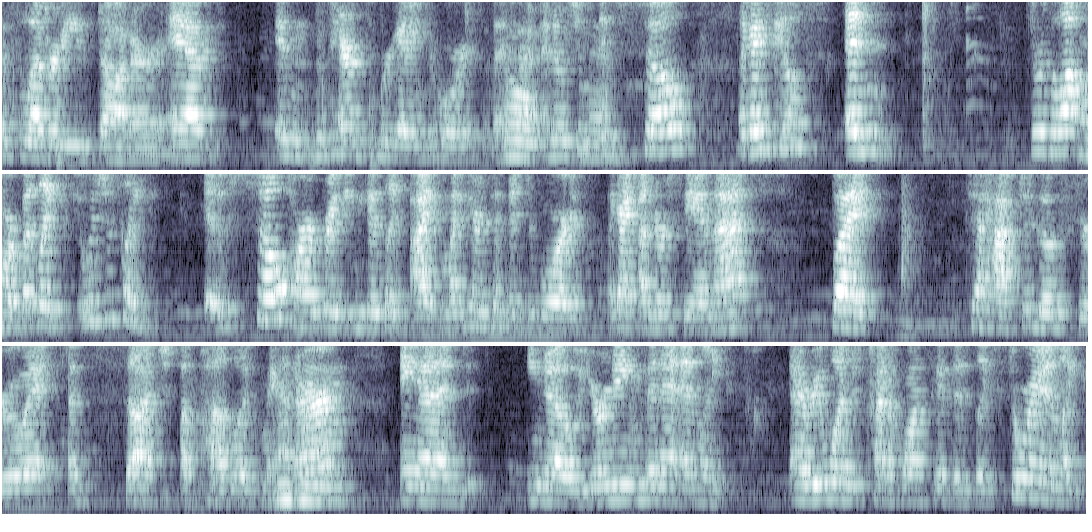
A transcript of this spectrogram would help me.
a celebrity's daughter, and and the parents were getting divorced at that Oh, time, and it was just man. it's so like I feel and there was a lot more, but like it was just like it was so heartbreaking because like I my parents had been divorced, like I understand that, but to have to go through it in such a public manner Mhm. and you know your name's in it and like everyone just kind of wants to get this like story and like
